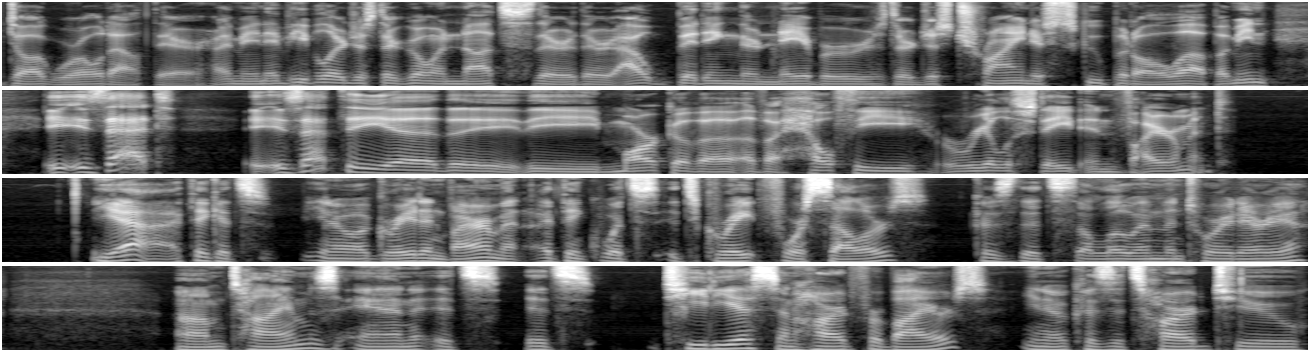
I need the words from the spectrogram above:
dog world out there. I mean, people are just they're going nuts. They're they're outbidding their neighbors. They're just trying to scoop it all up. I mean, is that is that the uh, the the mark of a of a healthy real estate environment? Yeah, I think it's you know a great environment. I think what's it's great for sellers because it's a low inventoried area um, times, and it's it's tedious and hard for buyers. You know, because it's hard to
